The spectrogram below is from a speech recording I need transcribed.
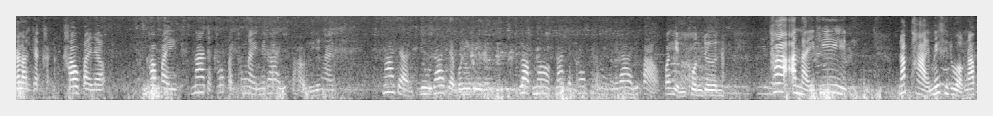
กำลังจะเข้าไปแล้ว เข้าไปน่าจะเข้าไปข้างในไม่ได้หรือเปล่าหรือยังไง น่าจะดูได้แต่บริเวณรอบนอกน่าจะเข้าข้างในไม่ได้หรือเปล่า ก็เห็นคนเดิน ถ้าอันไหนที่นับถ่ายไม่สะดวกนับ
